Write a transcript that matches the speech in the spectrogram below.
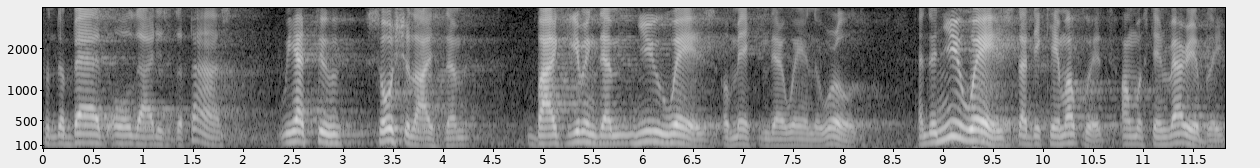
from the bad old ideas of the past. We had to socialize them by giving them new ways of making their way in the world. And the new ways that they came up with, almost invariably,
